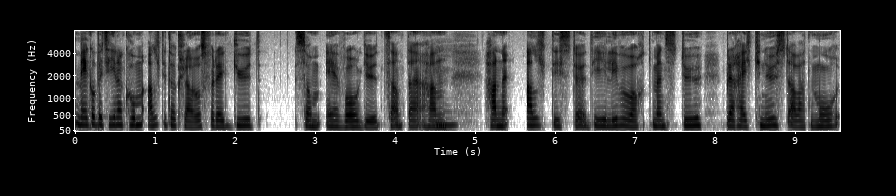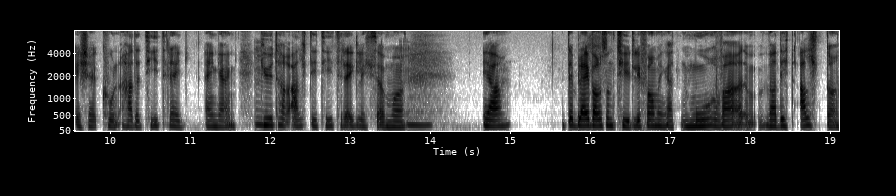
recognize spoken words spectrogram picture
meg og Bettina kommer alltid til å klare oss, for det er Gud som er vår Gud. sant? Er Han, Mm. han er alltid stødig i livet vårt, mens du blir helt knust av at mor ikke kun hadde tid til deg en gang. Mm. Gud har alltid tid til deg, liksom. Og Mm. ja, det ble bare sånn tydelig for meg at mor var, var ditt alt, da.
